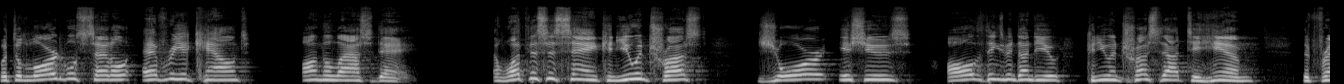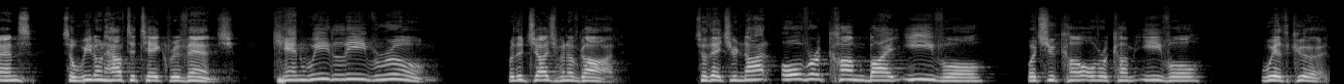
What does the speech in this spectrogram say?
but the Lord will settle every account on the last day. And what this is saying, can you entrust your issues, all the things been done to you, can you entrust that to Him, that friends, so we don't have to take revenge? Can we leave room for the judgment of God so that you're not overcome by evil, but you can overcome evil with good?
